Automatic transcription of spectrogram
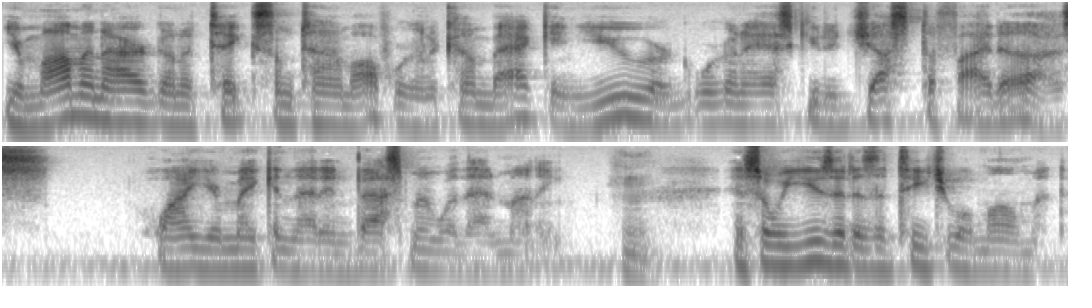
Your mom and I are going to take some time off. We're going to come back, and you are. We're going to ask you to justify to us why you're making that investment with that money. Hmm. And so we use it as a teachable moment.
